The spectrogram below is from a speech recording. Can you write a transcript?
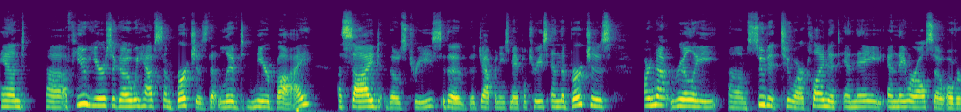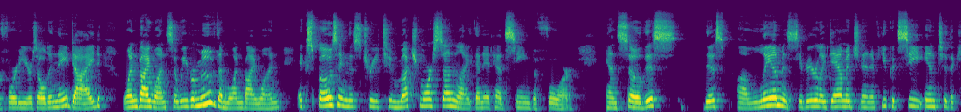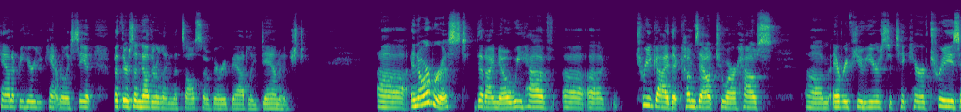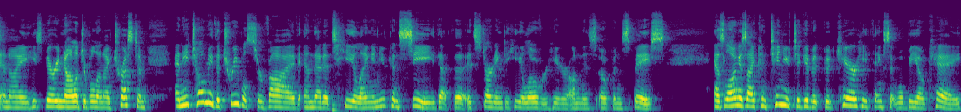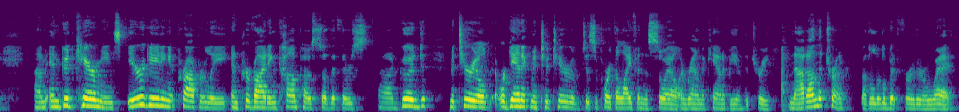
And uh, a few years ago, we have some birches that lived nearby, aside those trees, the, the Japanese maple trees, and the birches are not really um, suited to our climate and they and they were also over 40 years old and they died one by one. So we removed them one by one exposing this tree to much more sunlight than it had seen before. And so this this uh, limb is severely damaged and if you could see into the canopy here you can't really see it but there's another limb that's also very badly damaged uh, an arborist that I know, we have a, a tree guy that comes out to our house um, every few years to take care of trees, and I he's very knowledgeable, and I trust him. And he told me the tree will survive and that it's healing, and you can see that the it's starting to heal over here on this open space. As long as I continue to give it good care, he thinks it will be okay. Um, and good care means irrigating it properly and providing compost so that there's uh, good material, organic material to support the life in the soil around the canopy of the tree, not on the trunk, but a little bit further away.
